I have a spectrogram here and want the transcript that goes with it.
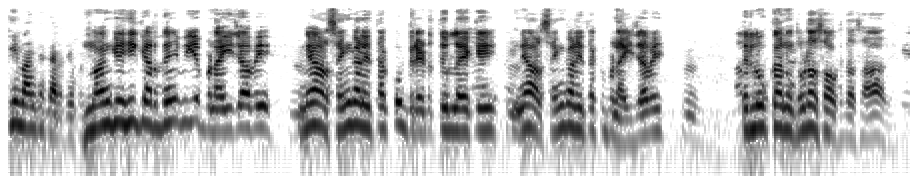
ਕੀ ਮੰਗ ਕਰਦੇ ਹੋ ਮੰਗ ਇਹੀ ਕਰਦੇ ਆ ਵੀ ਇਹ ਬਣਾਈ ਜਾਵੇ। ਨਿਹਾਲ ਸਿੰਘ ਵਾਲੇ ਤੱਕ ਉਹ ਗ੍ਰਿਡ ਤੋਂ ਲੈ ਕੇ ਨਿਹਾਲ ਸਿੰਘ ਵਾਲੇ ਤੱਕ ਬਣਾਈ ਜਾਵੇ। ਹੂੰ। ਤੇ ਲੋਕਾਂ ਨੂੰ ਥੋੜਾ ਸੌਖ ਦਾ ਸਾਹ ਆਵੇ।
